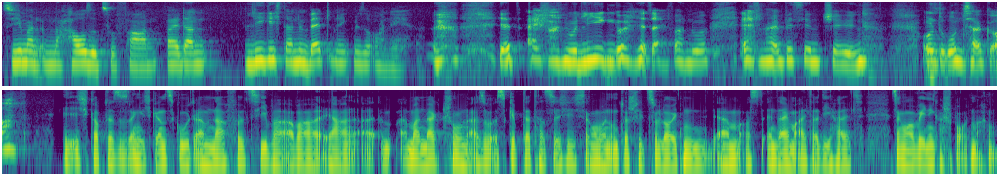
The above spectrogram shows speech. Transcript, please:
zu jemandem nach Hause zu fahren. Weil dann liege ich dann im Bett und denke mir so, oh nee, jetzt einfach nur liegen und jetzt einfach nur erstmal ein bisschen chillen und runterkommen. Ich glaube, das ist eigentlich ganz gut ähm, nachvollziehbar, aber ja, äh, man merkt schon, also es gibt da tatsächlich, sagen wir mal, einen Unterschied zu Leuten ähm, aus, in deinem Alter, die halt, sagen wir mal, weniger Sport machen.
